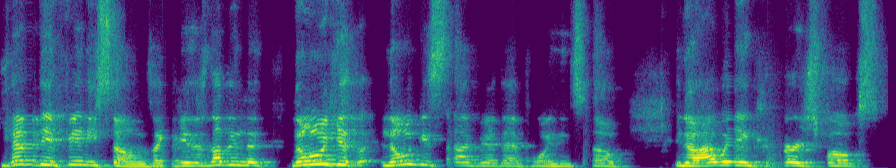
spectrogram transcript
you have the infinity stones. Like there's nothing that no one can no one can stop you at that point. And so, you know, I would encourage folks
